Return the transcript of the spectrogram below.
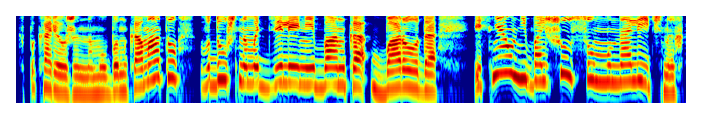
к покореженному банкомату в душном отделении банка «Борода» и снял небольшую сумму наличных,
